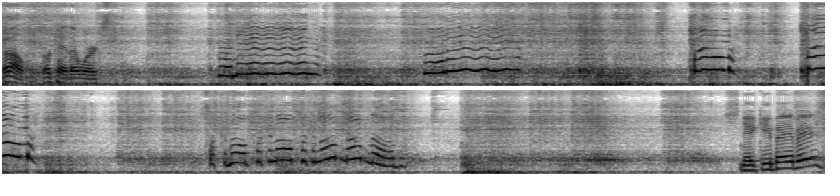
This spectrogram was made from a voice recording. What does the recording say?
Oh, okay, that works. Running! Running! Boom! Boom! Suck a knob, suck a knob, suck a Sneaky babies.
